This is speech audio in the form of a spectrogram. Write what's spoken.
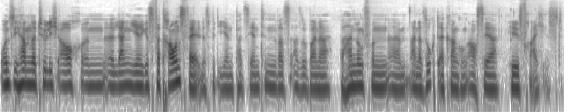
Und sie haben natürlich auch ein äh, langjähriges Vertrauensverhältnis mit ihren Patientinnen, was also bei einer Behandlung von ähm, einer Suchterkrankung auch sehr hilfreich ist.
